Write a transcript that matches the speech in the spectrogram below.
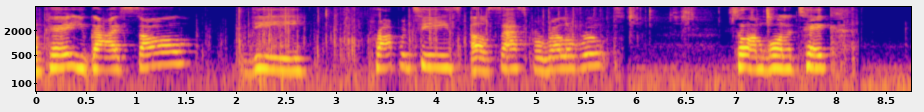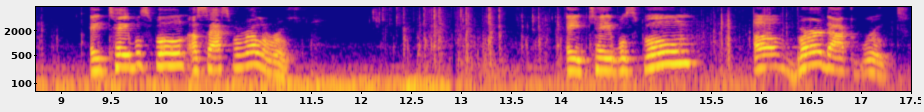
Okay, you guys saw the properties of sarsaparilla root. So I'm going to take a tablespoon of sarsaparilla root, a tablespoon of burdock root,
